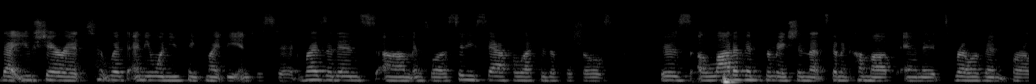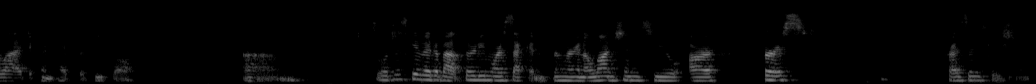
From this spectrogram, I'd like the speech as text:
that you share it with anyone you think might be interested, residents, um, as well as city staff, elected officials. There's a lot of information that's going to come up and it's relevant for a lot of different types of people. Um, so we'll just give it about 30 more seconds, then we're going to launch into our first presentation.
